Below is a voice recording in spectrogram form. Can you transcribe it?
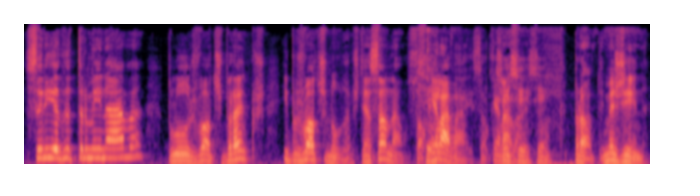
seria determinada pelos votos brancos e pelos votos nulos. Abstenção não, só sim. quem lá vai, só quem sim, lá vai. Sim, Pronto, imagina.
